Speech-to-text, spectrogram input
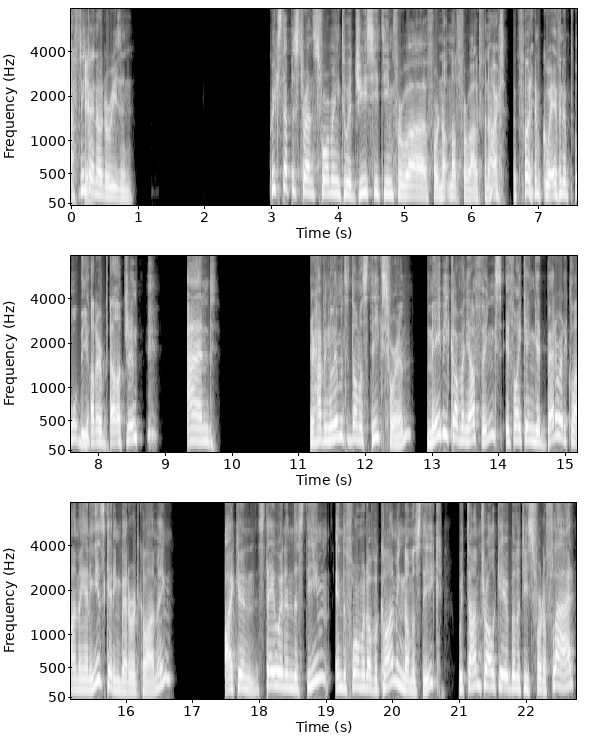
I think I know the reason. Quickstep is transforming into a GC team for uh, for not not for Wout van Aert, for Remco Evenepoel, the other Belgian, and they're having limited domestiques for him. Maybe Cavagna thinks if I can get better at climbing, and he is getting better at climbing, I can stay within this team in the format of a climbing domestique with time trial capabilities for the flat,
